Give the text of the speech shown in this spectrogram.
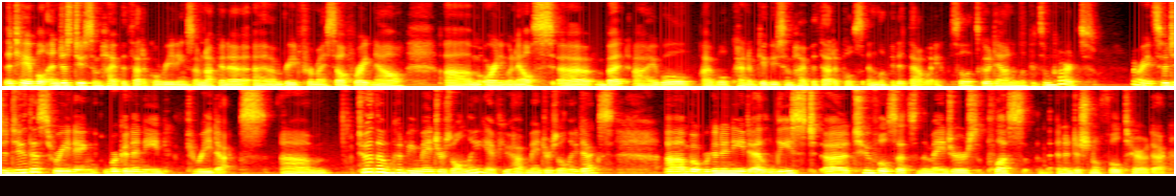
the table and just do some hypothetical readings. I'm not going to um, read for myself right now um, or anyone else, uh, but I will I will kind of give you some hypotheticals and look at it that way. So let's go down and look at some cards. All right, so to do this reading, we're going to need three decks. Um, two of them could be majors only if you have majors only decks, um, but we're going to need at least uh, two full sets of the majors plus an additional full tarot deck.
